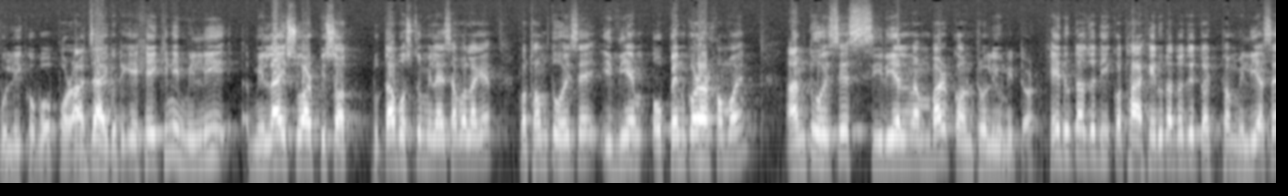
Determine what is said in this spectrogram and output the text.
বুলি ক'ব পৰা যায়। গতিকে সেইখিনি মিলি মিলাই চোৱাৰ পিছত দুটা বস্তু মিলাই চাব লাগে। প্ৰথমটো হৈছে ই ভি এম অ'পেন কৰাৰ সময় আনটো হৈছে চিৰিয়েল নাম্বাৰ কণ্ট্ৰল ইউনিটৰ সেই দুটা যদি কথা সেই দুটা যদি তথ্য মিলি আছে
